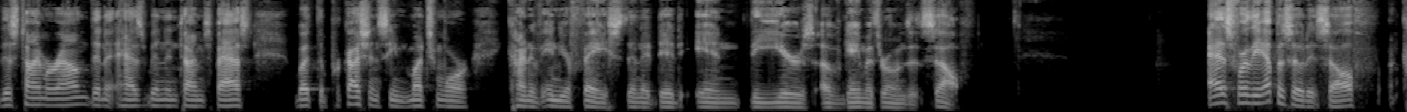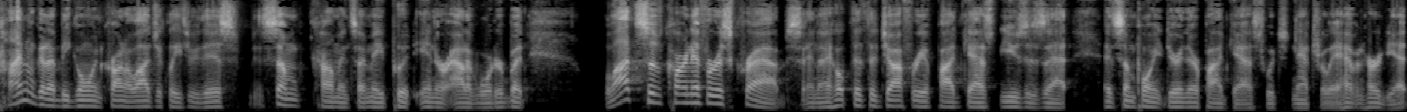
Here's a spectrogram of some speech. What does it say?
this time around than it has been in times past, but the percussion seemed much more kind of in your face than it did in the years of Game of Thrones itself. As for the episode itself, I'm kind of going to be going chronologically through this. Some comments I may put in or out of order, but lots of carnivorous crabs. And I hope that the Joffrey of podcast uses that at some point during their podcast, which naturally I haven't heard yet.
